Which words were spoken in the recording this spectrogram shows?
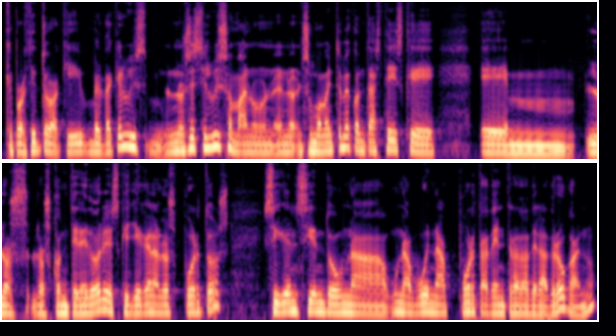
Que por cierto, aquí, ¿verdad que Luis, no sé si Luis o Manu, en, su momento me contasteis que em, los, los contenedores que llegan a los puertos siguen siendo una, una buena puerta de entrada de la droga, ¿no?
